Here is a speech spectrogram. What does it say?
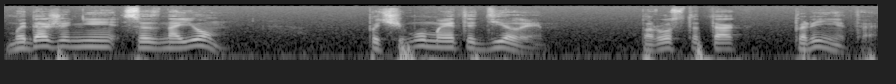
Мы даже не сознаем, почему мы это делаем. Просто так принято.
